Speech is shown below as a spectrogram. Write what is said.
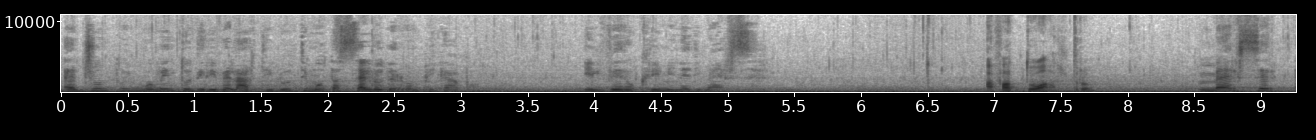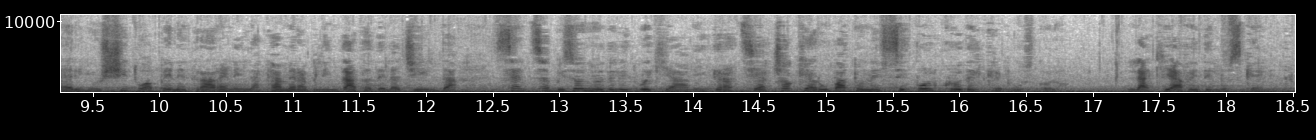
è giunto il momento di rivelarti l'ultimo tassello del rompicapo. Il vero crimine di Mercer. Ha fatto altro? Mercer è riuscito a penetrare nella camera blindata della Gilda senza bisogno delle due chiavi, grazie a ciò che ha rubato nel sepolcro del crepuscolo. La chiave dello scheletro.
